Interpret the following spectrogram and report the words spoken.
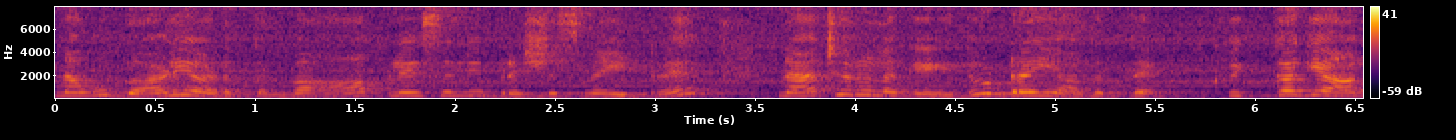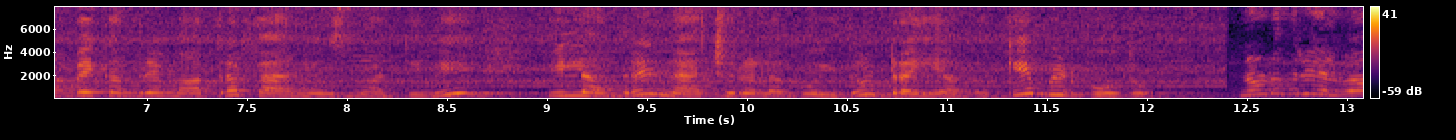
ನಾವು ಗಾಳಿ ಆಡುತ್ತಲ್ವ? ಆ ಪ್ಲೇಸಲ್ಲಿ ಬ್ರಷಸ್ನ ಇಟ್ಟರೆ ನ್ಯಾಚುರಲಾಗೇ ಇದು ಡ್ರೈ ಆಗುತ್ತೆ. ಕ್ವಿಕ್ಕಾಗಿ ಆಗಬೇಕಂದ್ರೆ ಮಾತ್ರ ಫ್ಯಾನ್ ಯೂಸ್ ಮಾಡ್ತೀವಿ ಇಲ್ಲಾಂದರೆ ನ್ಯಾಚುರಲ್ ಆಗು ಇದು ಡ್ರೈ ಆಗೋಕ್ಕೆ ಬಿಡ್ಬೋದು. ನೋಡಿದ್ರಿ ಅಲ್ವಾ,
